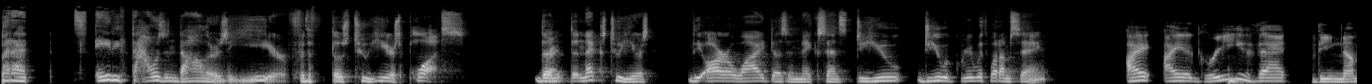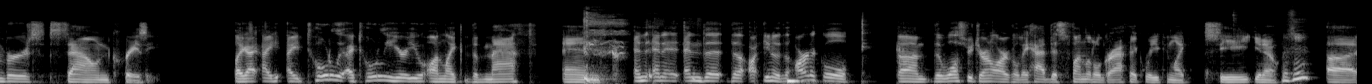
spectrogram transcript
But at eighty thousand dollars a year for the, those two years plus, the Right. the next two years, the ROI doesn't make sense. Do you do you agree with what I'm saying? I I agree that the numbers sound crazy. Like I, I I totally I totally hear you on like the math and and and and the the you know the article um the Wall Street Journal article they had this fun little graphic where you can like see you know Mhm. uh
